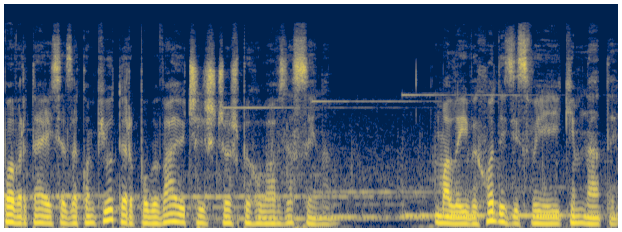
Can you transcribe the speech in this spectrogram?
Повертаюся за комп'ютер, побиваючи, що шпигував за сином. Малий виходить зі своєї кімнати.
